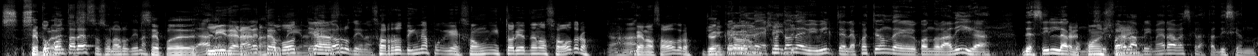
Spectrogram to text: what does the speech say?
Se ¿Tú puede- contar eso? Es una rutina. Se puede Ya. decir. Literal, este rutina. Podcast rutinas. son rutinas porque son historias de nosotros. Ajá. De nosotros. Yo es, cuestión de, es chiste. cuestión de vivírtela, es cuestión de cuando la digas, decirla El como si fuera la primera vez que la estás diciendo.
